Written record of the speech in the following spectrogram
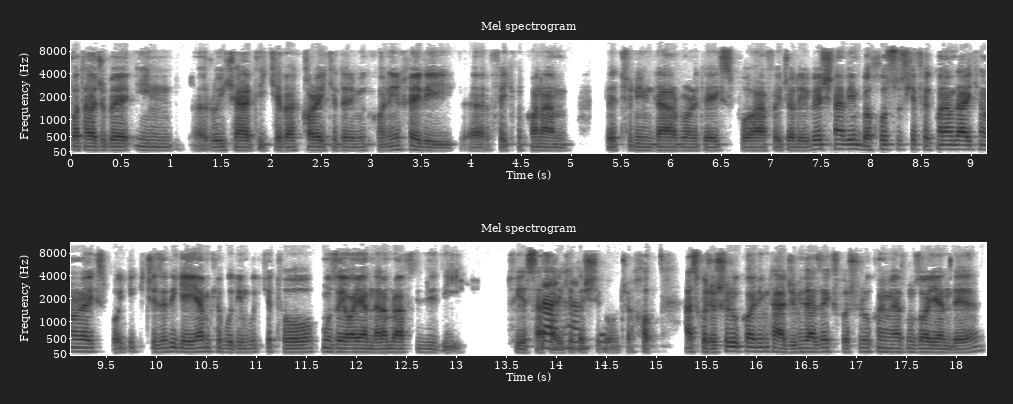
با توجه به این رویکردی که و کاری که داری می‌کنی خیلی فکر می‌کنم بتونیم در مورد اکسپو حرف جالبی بشنویم. به خصوص که فکر کنم در کنار اکسپو یک چیز دیگه ای هم که بودیم بود که تو موزه آینده رفتی دیدی توی سفری که داشتی به اونجا. خب از کجا شروع کنیم؟ ترجیحا از اکسپو شروع کنیم از موزه آینده؟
